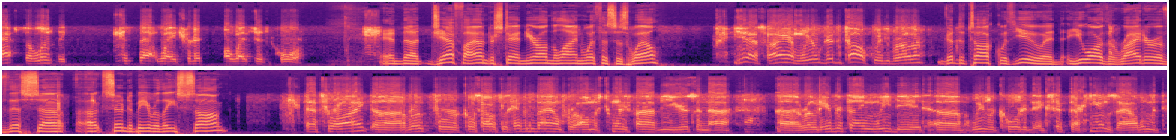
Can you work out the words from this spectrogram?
absolutely, it's that way, traditional all the way to the core. And uh, Jeff, I understand you're on the line with us as well. Yes, I am. Will, good to talk with you, brother. Good to talk with you. And you are the writer of this uh, uh, soon to be released song? That's right. Uh, I wrote for, of course, I was with Heaven Bound for almost 25 years, and I uh, wrote everything we did. Uh, we recorded except our hymns album, and,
